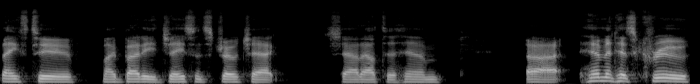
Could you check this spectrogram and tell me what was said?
thanks to my buddy Jason Strochak. Shout out to him. Uh him and his crew.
